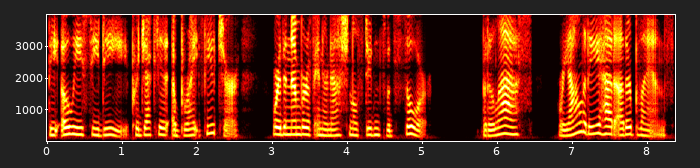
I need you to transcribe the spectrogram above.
The OECD projected a bright future where the number of international students would soar. But alas, reality had other plans.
